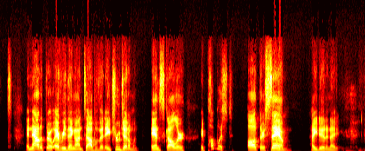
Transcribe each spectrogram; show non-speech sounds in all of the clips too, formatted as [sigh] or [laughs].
And now to throw everything on top of it, a true gentleman and scholar, a published author. Sam, how you doing tonight?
